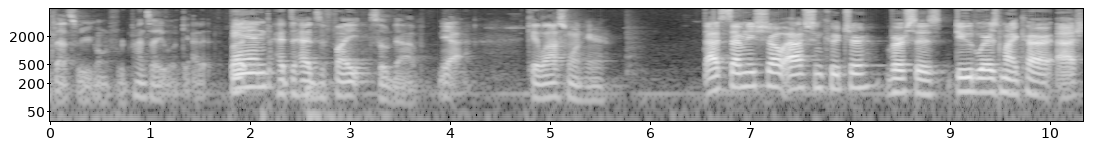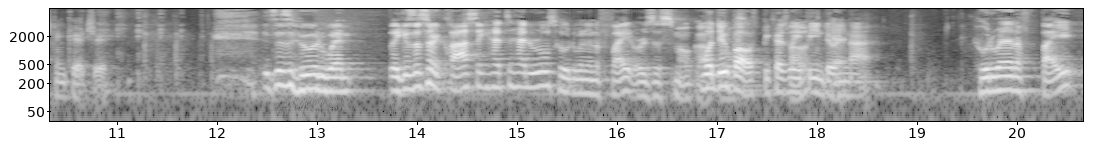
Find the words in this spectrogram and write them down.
If that's what you're going for. Depends how you look at it. But And- head to head's a fight, so dab. Yeah. Okay, last one here. That 70s show, Ashton Kutcher versus Dude, Where's My Car, Ashton Kutcher. Is this who would win? Like, is this our classic head to head rules? Who would win in a fight, or is this smoke? We'll do rules? both because we've Both? been doing Okay. that. Who would win in a fight?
